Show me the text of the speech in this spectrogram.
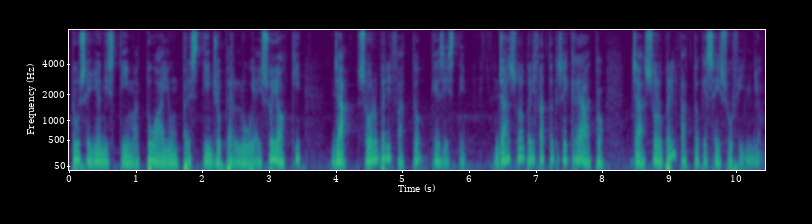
tu sei degno di stima, tu hai un prestigio per Lui, ai suoi occhi, già solo per il fatto che esisti, già solo per il fatto che sei creato, già solo per il fatto che sei suo figlio.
